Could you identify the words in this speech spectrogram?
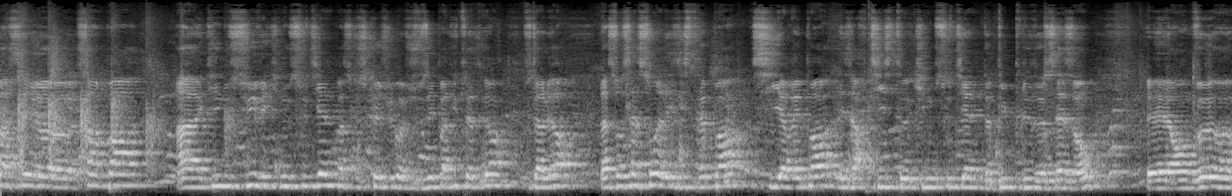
Assez euh, sympa euh, qui nous suivent et qui nous soutiennent parce que ce que je, je vous ai pas dit tout à l'heure, l'association elle n'existerait pas s'il n'y avait pas les artistes qui nous soutiennent depuis plus de 16 ans. Et on veut euh,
